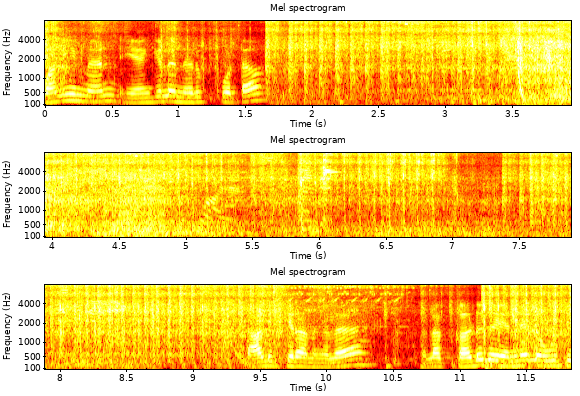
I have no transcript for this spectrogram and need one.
பனிமேன் என் கீழே நெருப்பு போட்டால் தாளிக்கிறானுங்களே. நல்லா கடுகு எண்ணெயில் ஊற்றி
